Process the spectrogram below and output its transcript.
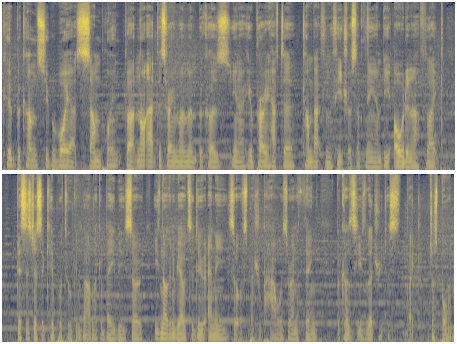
could become Superboy at some point but not at this very moment because you know he'll probably have to come back from the future or something and be old enough. Like this is just a kid we're talking about like a baby so he's not going to be able to do any sort of special powers or anything because he's literally just like just born.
